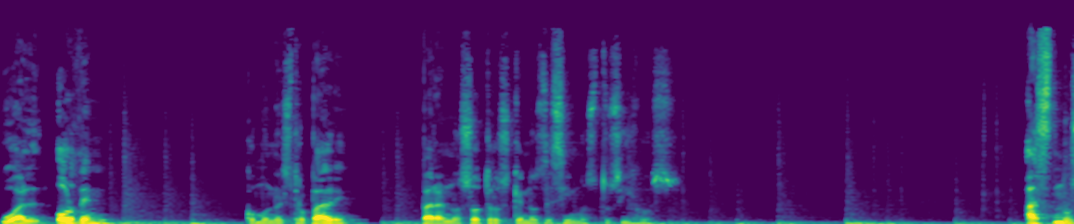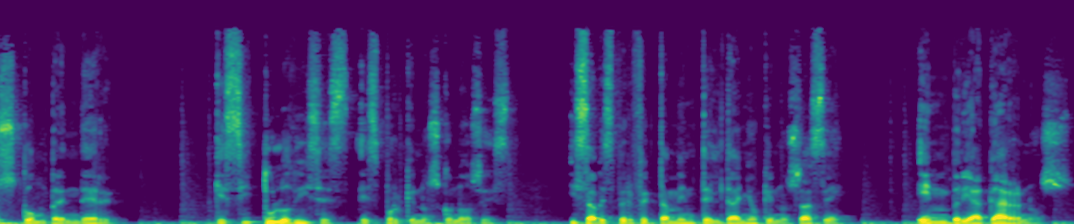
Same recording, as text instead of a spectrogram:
cual orden como nuestro Padre para nosotros que nos decimos tus hijos. Haznos comprender que si tú lo dices es porque nos conoces y sabes perfectamente el daño que nos hace embriagarnos.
